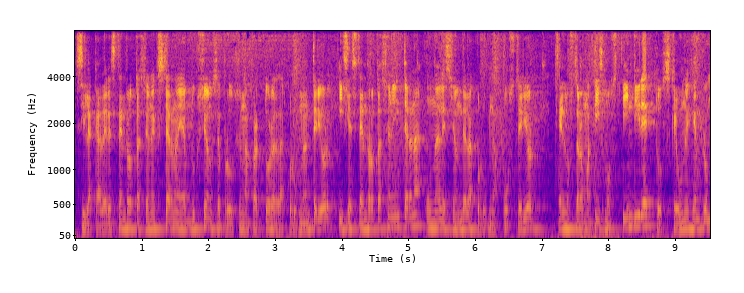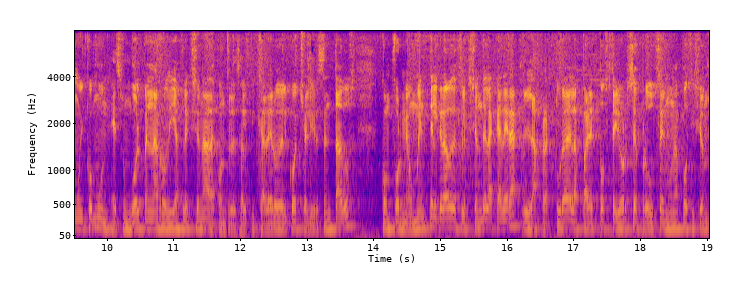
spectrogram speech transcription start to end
Si la cadera está en rotación externa y abducción, se produce una fractura de la columna anterior y si está en rotación interna, una lesión de la columna posterior. En los traumatismos indirectos, que un ejemplo muy común es un golpe en la rodilla flexionada contra el salpicadero del coche al ir sentados, Conforme aumente el grado de flexión de la cadera, la fractura de la pared posterior se produce en una posición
